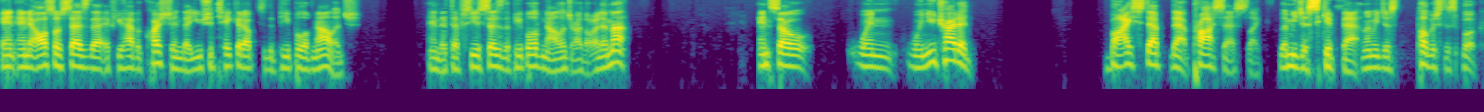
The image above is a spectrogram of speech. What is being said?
and and it also says that if you have a question, that you should take it up to the people of knowledge. And the tafsir says the people of knowledge are the ulama. And so when when you try to by step that process, like let me just skip that, let me just publish this book,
